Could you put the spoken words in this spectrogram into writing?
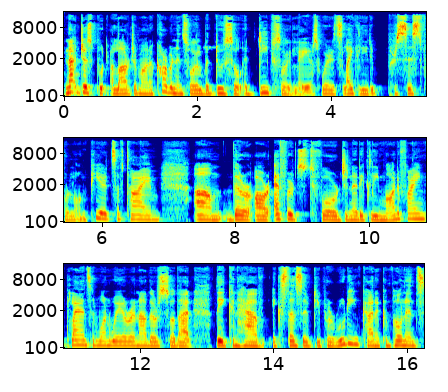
not just put a large amount of carbon in soil, but do so at deep soil layers where it's likely to persist for long periods of time. Um, there are efforts for genetically modifying plants in one way or another so that they can have extensive deeper rooting kind of components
